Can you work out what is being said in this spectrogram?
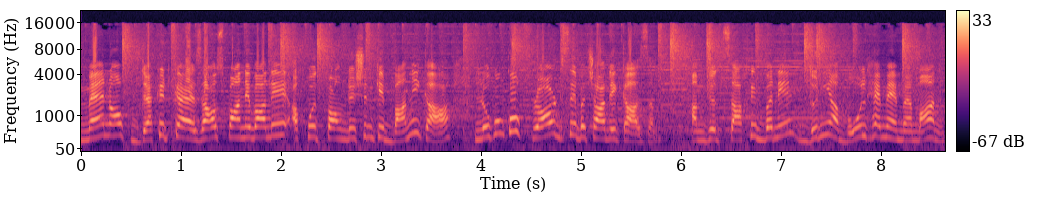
मैन ऑफ़ डेकेट का एजाज पाने वाले अकुत फाउंडेशन के बानी का लोगों को फ्रॉड से बचाने का आज़म। अमजद साकिब बने, दुनिया बोल है मैं मेहमान,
